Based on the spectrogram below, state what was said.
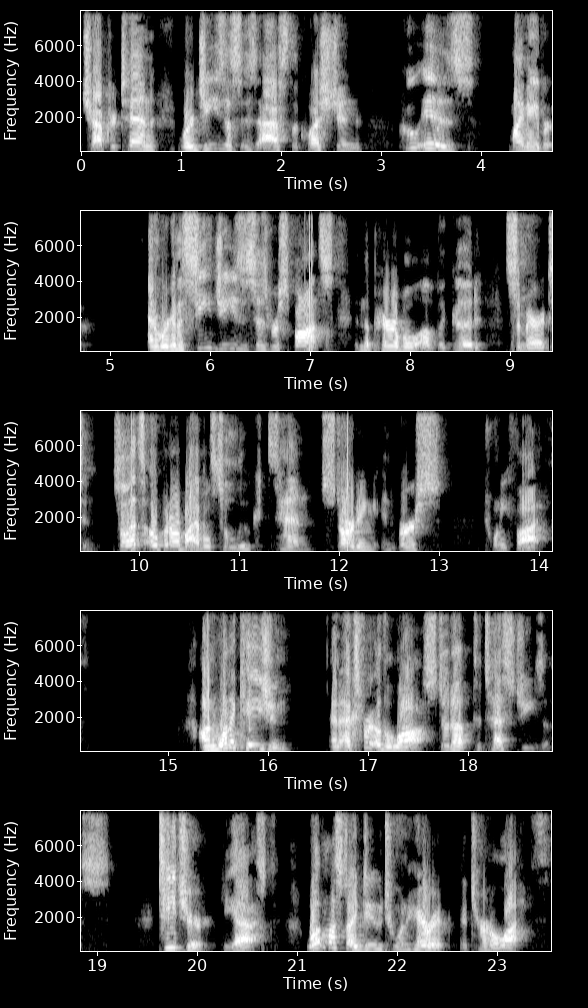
chapter 10, where Jesus is asked the question, Who is my neighbor? And we're going to see Jesus' response in the parable of the Good Samaritan. So let's open our Bibles to Luke 10, starting in verse 25. On one occasion, an expert of the law stood up to test Jesus. Teacher, he asked, what must I do to inherit eternal life?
